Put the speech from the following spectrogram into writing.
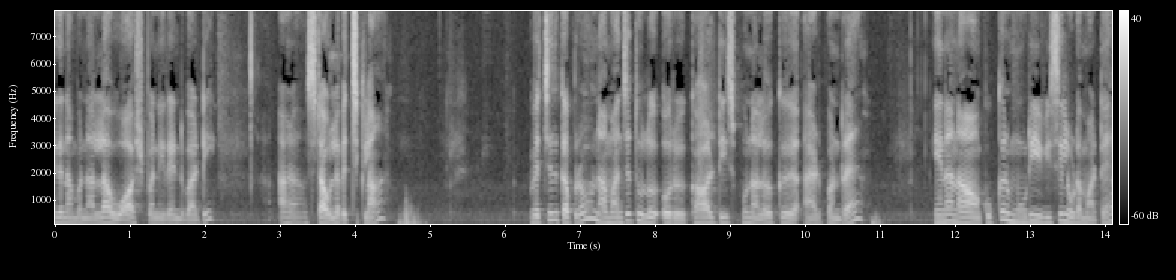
இதை நம்ம நல்லா வாஷ் பண்ணி ரெண்டு வாட்டி ஸ்டவ்வில் வச்சுக்கலாம். வச்சதுக்கப்புறம் நான் மஞ்சத்தூள் ஒரு கால் டீஸ்பூன் அளவுக்கு ஆட் பண்ணுறேன் ஏன்னா நான் குக்கர் மூடி விசில் விட மாட்டேன்.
